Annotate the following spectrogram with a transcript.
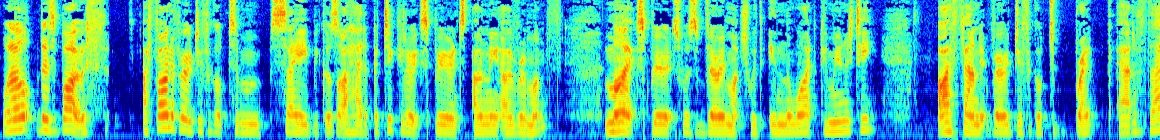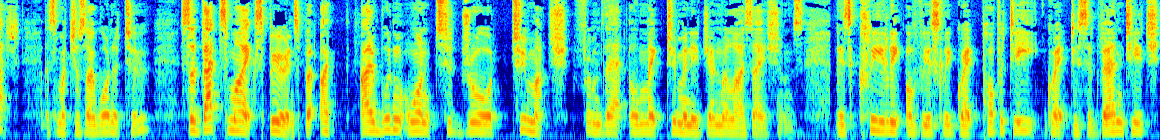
Well, there's both. I find it very difficult to say because I had a particular experience only over a month. My experience was very much within the white community. I found it very difficult to break out of that as much as I wanted to. So that's my experience, but I, I wouldn't want to draw too much from that or make too many generalisations. There's clearly, obviously, great poverty, great disadvantage.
